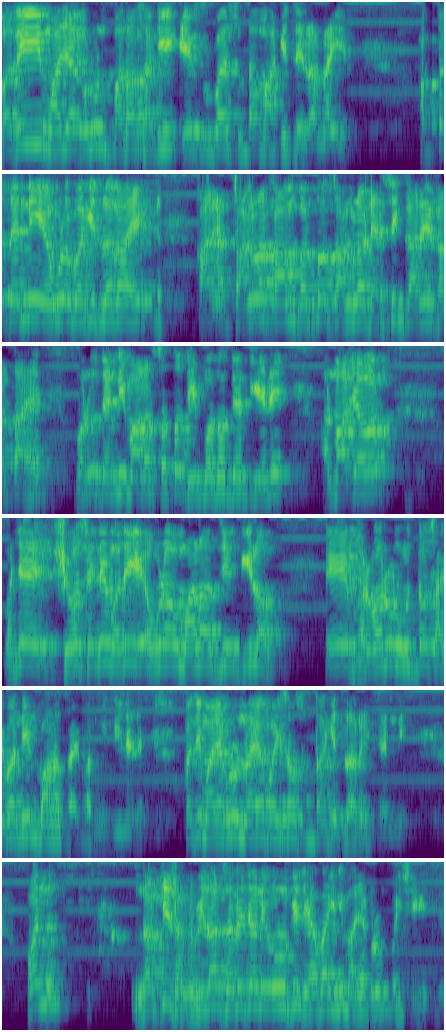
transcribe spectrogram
कधी माझ्याकडून पदासाठी एक रुपया सुद्धा मागितलेला नाहीये. फक्त त्यांनी एवढं बघितलं का एक कार्य चांगलं काम करतो चांगलं डॅशिंग कार्यकर्ता आहे म्हणून त्यांनी मला सतत ही देत गेले. आणि माझ्यावर म्हणजे शिवसेनेमध्ये एवढं मला जे दिलं ते भरभरून उद्धव साहेबांनी बाळासाहेबांनी दिलेलं आहे. कधी माझ्याकडून नया पैसा सुद्धा घेतला नाही त्यांनी. पण नक्की सांग विधानसभेच्या निवडणुकीत ह्या बाईंनी माझ्याकडून पैसे घेतले.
